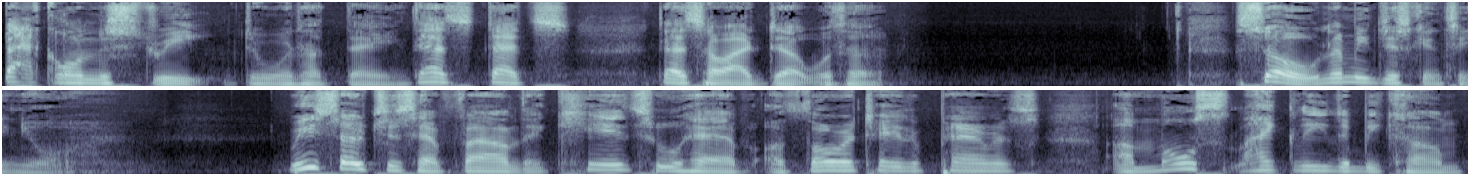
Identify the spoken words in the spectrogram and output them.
back on the street doing her thing. That's, that's, that's how I dealt with her. So let me just continue on. Researchers have found that kids who have authoritative parents are most likely to become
